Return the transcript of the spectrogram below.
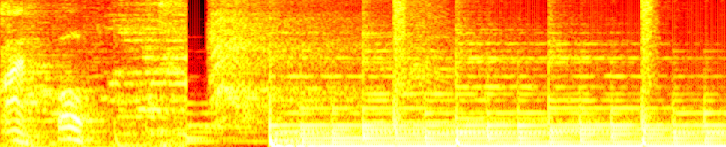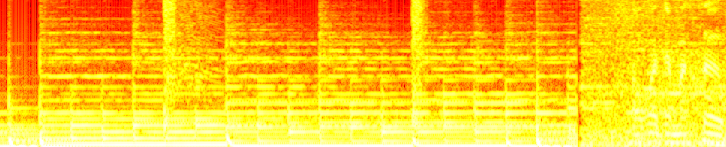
ไปโอ้เขาก็จะมาเสิร์ฟ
